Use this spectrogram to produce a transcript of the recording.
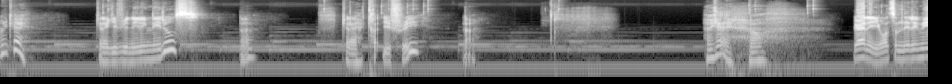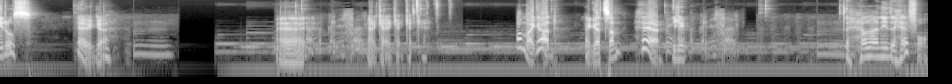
Okay. Can I give you knitting needles? No. Can I cut you free? No. Okay, well. Granny, you want some knitting needles? There we go. Mm, Uh, okay, okay, okay, okay. Oh my god, I got some hair. You can, the hell do I need the hair for?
